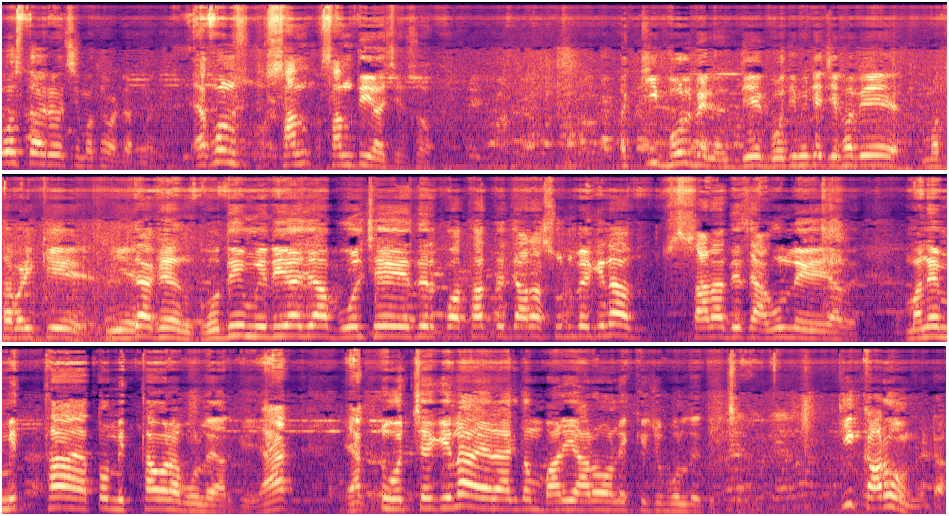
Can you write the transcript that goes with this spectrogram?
অবস্থা রয়েছে মোথাবাড়ি আপনার? এখন শান্তি আছে সব। কি বলবেন? যে গদি মিডিয়া যেভাবে মোথাবাড়িকে দেখেন গদি মিডিয়া যা বলছে এদের কথাতে যারা শুনবে কিনা সারা দেশে আগুন লেগে যাবে। মানে মিথ্যা এত মিথ্যা ওরা বলে আর কি। এক একটু হচ্ছে কিনা এরা একদম বাড়ি আরও অনেক কিছু বলতে দিচ্ছে। কি কারণ এটা?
